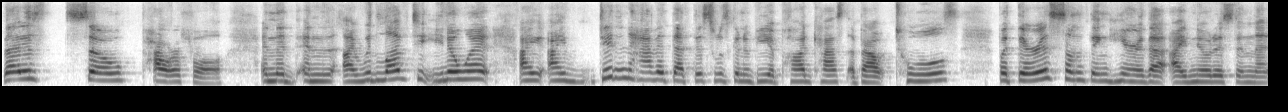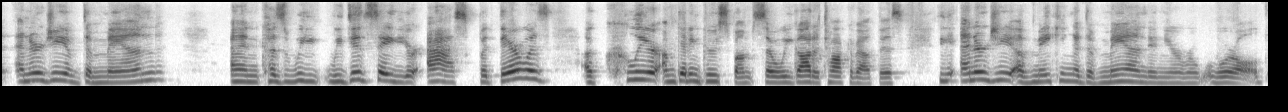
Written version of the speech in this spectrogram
that is so powerful. And the and i would love to you know what? I i didn't have it that this was going to be a podcast about tools but there is something here that i noticed in that energy of demand. And because we we did say your ask but there was a clear i'm getting goosebumps so we got to talk about this. The energy of making a demand in your world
